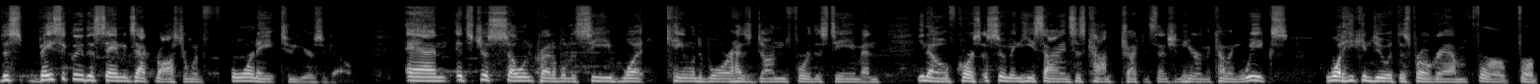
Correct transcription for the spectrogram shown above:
This basically the same exact roster went four and eight two years ago. And it's just so incredible to see what Kalen DeBoer has done for this team. And, you know, of course, assuming he signs his contract extension here in the coming weeks, what he can do with this program for for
